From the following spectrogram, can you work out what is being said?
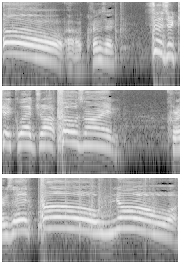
Oh! Uh oh, Crimson. Scissor kick, leg drop, clothesline! Crimson. Oh! No!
